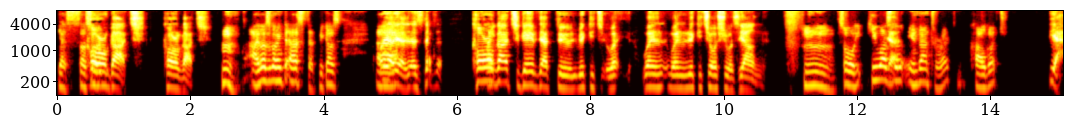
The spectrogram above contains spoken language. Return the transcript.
Yes, Sasori. Korogach. Korogach. Hmm. I was going to ask that because. Uh, oh yeah, yeah, it's definitely. Korogach I, gave that to Riki when when Riki Choshu was young. Hmm. So he was yeah. the inventor, right? Korogach. Yeah,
